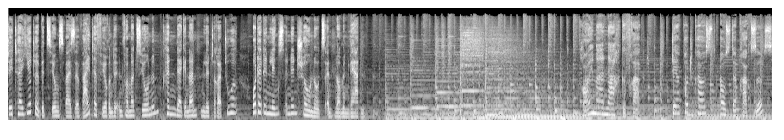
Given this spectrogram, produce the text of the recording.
Detaillierte bzw. weiterführende Informationen können der genannten Literatur oder den Links in den Show Notes entnommen werden. Rheuma nachgefragt. Der Podcast aus der Praxis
